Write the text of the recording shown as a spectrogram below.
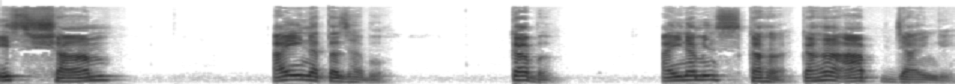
इस शाम न तजहबु? कब? आईना मीन्स कहाँ? कहाँ आप जाएँगे?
